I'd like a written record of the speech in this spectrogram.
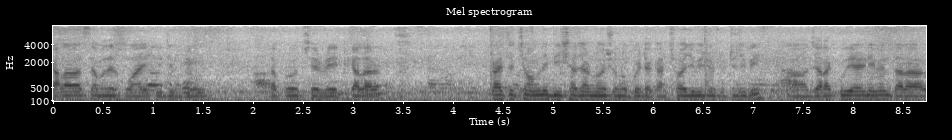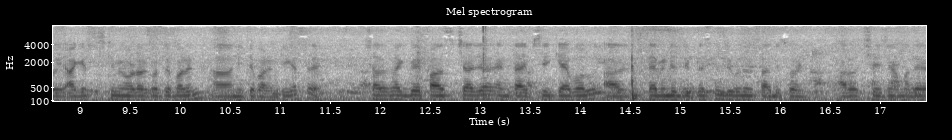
কালার আছে আমাদের হোয়াইট যে ব্লু তারপর হচ্ছে রেড কালার প্রাইস হচ্ছে অনলি বিশ হাজার নয়শো নব্বই টাকা, ছয় জিবি চৌষট্টি জিবি যারা কুরিয়ার নেবেন, তারা ওই আগের সিস্টেমে অর্ডার করতে পারেন নিতে পারেন, ঠিক আছে? সাথে থাকবে fast charger and type C cable আর সেভেন ডেজ রিপ্লেসমেন্ট দুই সার্ভিস ওয়ারেন্টি আর হচ্ছে যে আমাদের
